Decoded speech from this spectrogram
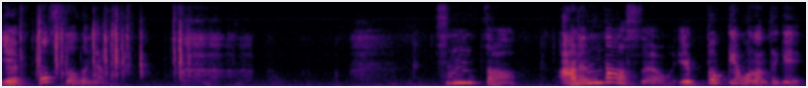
예뻤어 그냥. 진짜 아름다웠어요. 예뻤기보단 되게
